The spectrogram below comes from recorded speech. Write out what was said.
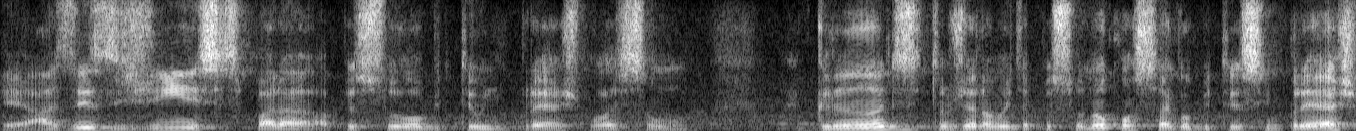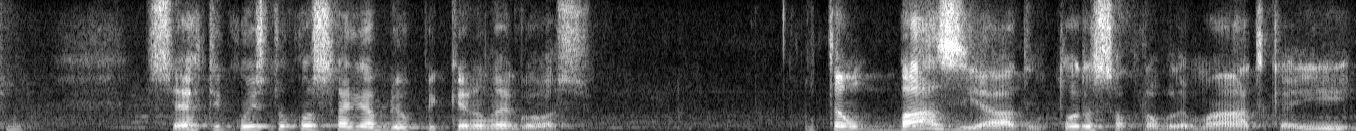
É, as exigências para a pessoa obter um empréstimo elas são grandes, então geralmente a pessoa não consegue obter esse empréstimo certo? E com isso não consegue abrir um pequeno negócio. Então, baseado em toda essa problemática aí,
